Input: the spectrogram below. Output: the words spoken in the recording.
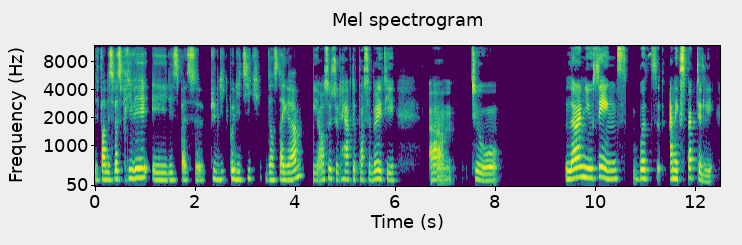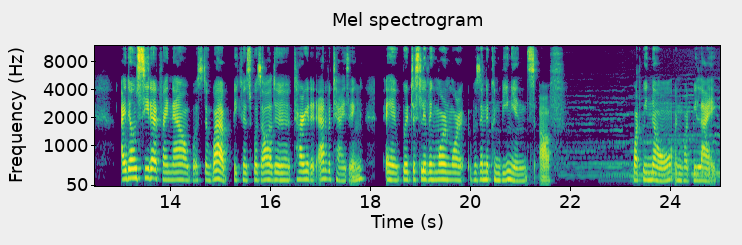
enfin l'espace privé et l'espace public politique d'Instagram. We also should have the possibility um, to learn new things but unexpectedly. I don't see that right now with the web because with all the targeted advertising, uh, we're just living more and more within the convenience of what we know and what we like.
